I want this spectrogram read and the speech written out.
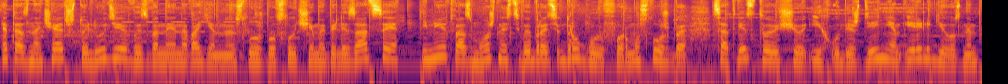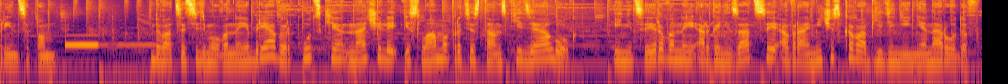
Это означает, что люди, вызванные на военную службу в случае мобилизации, имеют возможность выбрать другую форму службы, соответствующую их убеждениям и религиозным принципам. 27 ноября в Иркутске начали исламо-протестантский диалог, инициированный Организацией Авраамического объединения народов –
